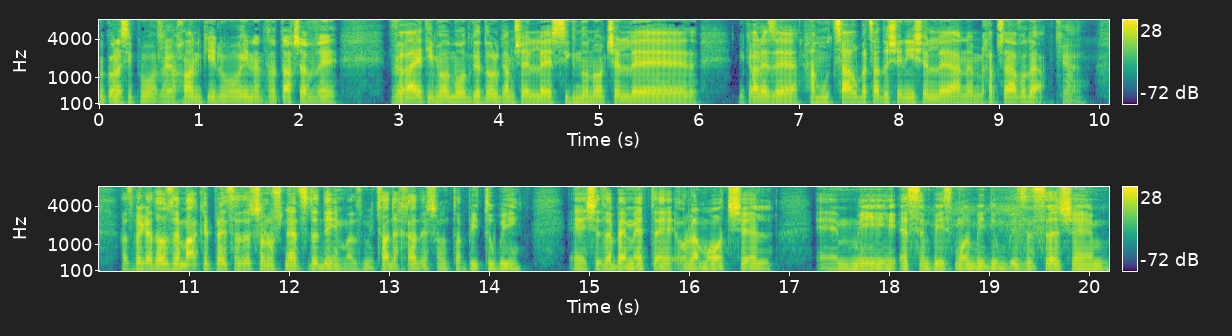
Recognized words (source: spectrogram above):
בכל הסיפור הזה כן. נכון כאילו הנה אתה עכשיו אה, וראיתי מאוד מאוד גדול גם של אה, סגנונות של אה, נקרא לזה המוצר בצד השני של אה, מחפשי העבודה. כן. אז בגדול זה marketplace אז יש לנו שני צדדים אז מצד אחד יש לנו את ה-B2B אה, שזה באמת אה, עולמות של אה, מ-SMB, small medium businesses שהם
